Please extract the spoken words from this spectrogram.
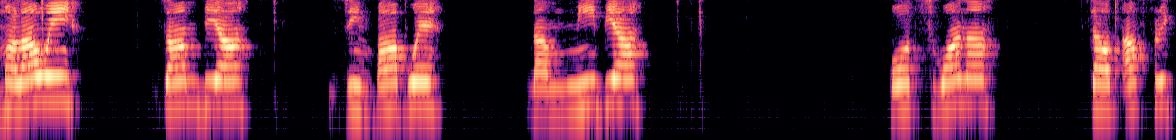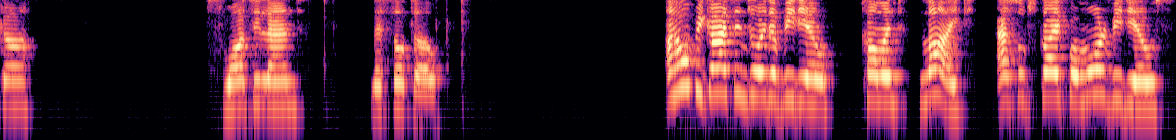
Malawi, Zambia, Zimbabwe, Namibia, Botswana, South Africa, Swaziland, Lesotho. I hope you guys enjoyed the video. Comment, like, and subscribe for more videos.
